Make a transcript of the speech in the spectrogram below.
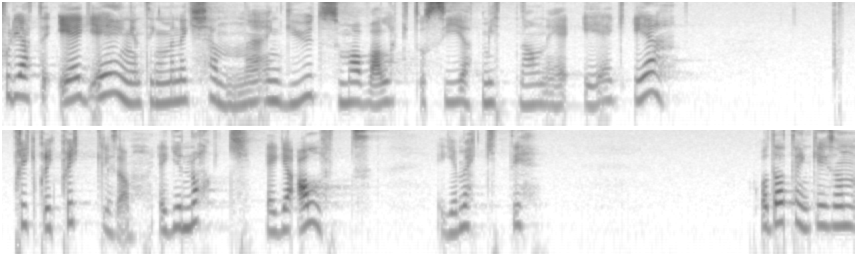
Fordi at jeg er ingenting, men jeg kjenner en Gud som har valgt å si at mitt navn er 'jeg er'. Prikk, prikk, prikk, liksom. Jeg er nok. Jeg er alt. Jeg er mektig. Og da tenker jeg sånn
